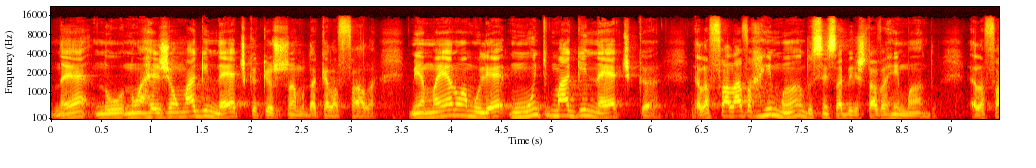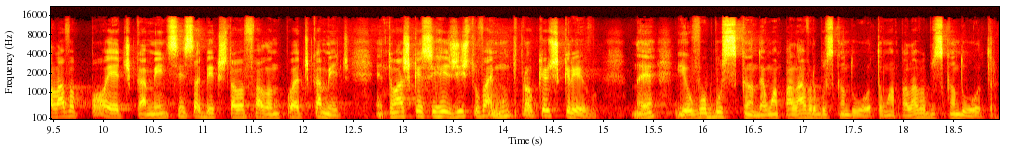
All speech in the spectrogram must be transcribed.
né? No, numa região magnética que eu chamo daquela fala. Minha mãe era uma mulher muito magnética. Ela falava rimando sem saber que estava rimando. Ela falava poeticamente sem saber que estava falando poeticamente. Então acho que esse registro vai muito para o que eu escrevo, né? E eu vou buscando, é uma palavra buscando outra, uma palavra buscando outra.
